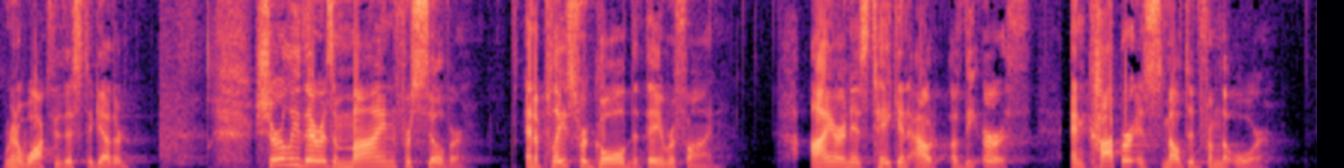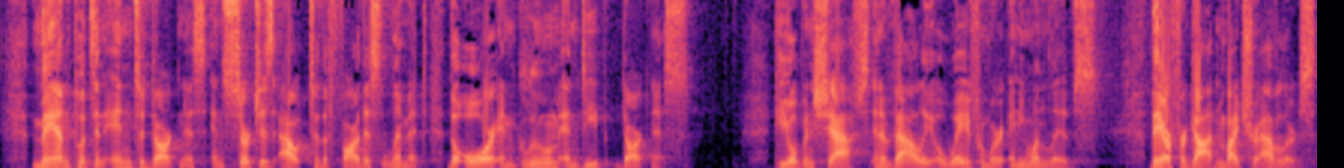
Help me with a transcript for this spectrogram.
We're going to walk through this together. Surely there is a mine for silver and a place for gold that they refine. Iron is taken out of the earth, and copper is smelted from the ore. Man puts an end to darkness and searches out to the farthest limit, the ore in gloom and deep darkness. He opens shafts in a valley away from where anyone lives. They are forgotten by travelers.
